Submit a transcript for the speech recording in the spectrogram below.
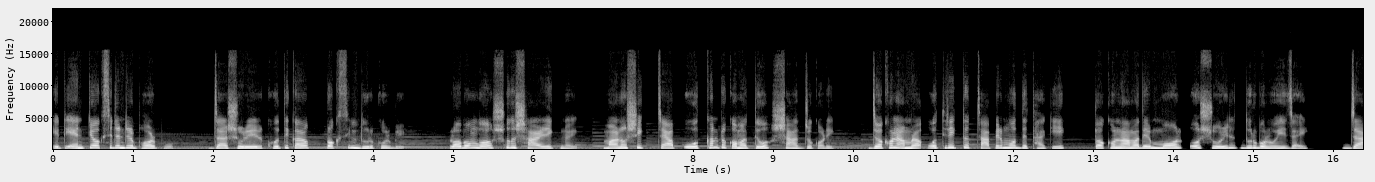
এটি অ্যান্টিঅক্সিডেন্টের ভরপুর, যা শরীরের ক্ষতিকারক টক্সিন দূর করবে। লবঙ্গ শুধু শারীরিক নয়, মানসিক চাপ ও উৎকণ্ঠ কমাতেও সাহায্য করে। যখন আমরা অতিরিক্ত চাপের মধ্যে থাকি তখন আমাদের মন ও শরীর দুর্বল হয়ে যায়, যা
